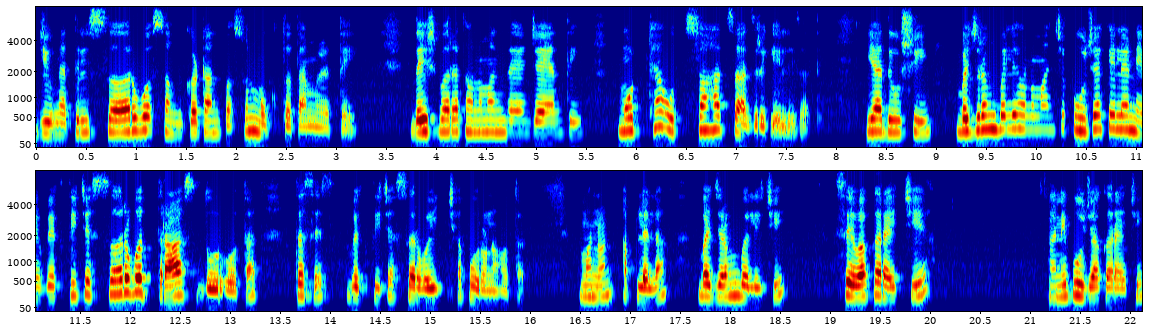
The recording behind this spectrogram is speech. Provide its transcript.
जीवनातील सर्व संकटांपासून मुक्तता मिळते. देशभरात हनुमान जयंती मोठ्या उत्साहात साजरी केली जाते. या दिवशी बजरंगबली हनुमानची पूजा केल्याने व्यक्तीचे सर्व त्रास दूर होतात तसेच व्यक्तीच्या सर्व इच्छा पूर्ण होतात. म्हणून आपल्याला बजरंग बलीची सेवा करायची आहे आणि पूजा करायची.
